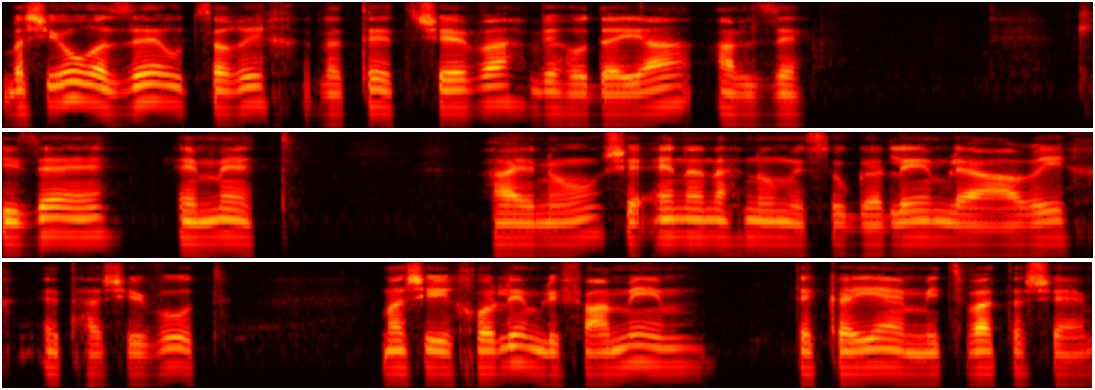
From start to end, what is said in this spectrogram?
בשיעור הזה הוא צריך לתת שבח והודיה על זה. כי זה אמת, היינו שאין אנחנו מסוגלים להעריך את השיבוט, מה שיכולים לפעמים לקיים מצוות השם,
